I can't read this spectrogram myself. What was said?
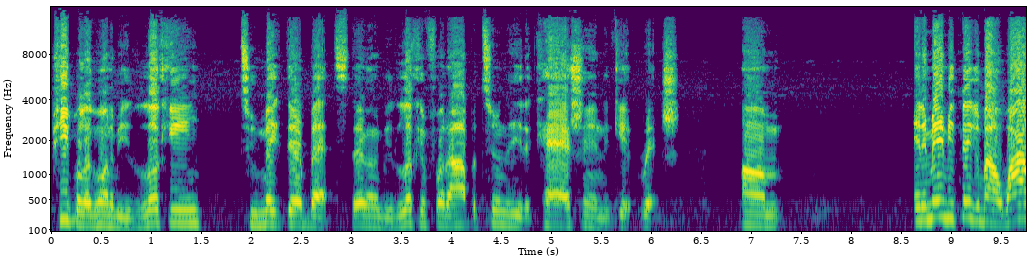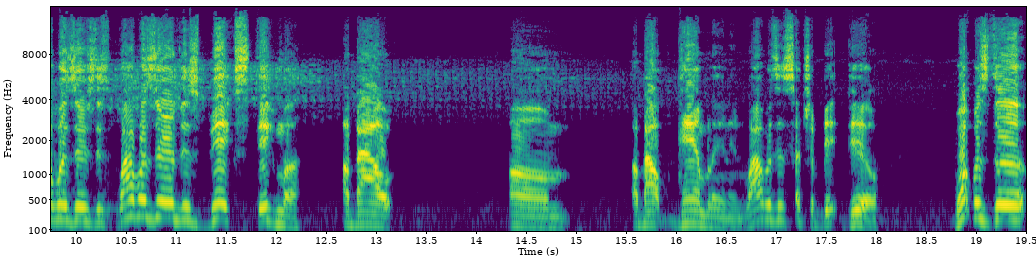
People are going to be looking to make their bets. They're going to be looking for the opportunity to cash in to get rich. Um, and it made me think about why was there this why was there this big stigma about um about gambling and why was it such a big deal? What was the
